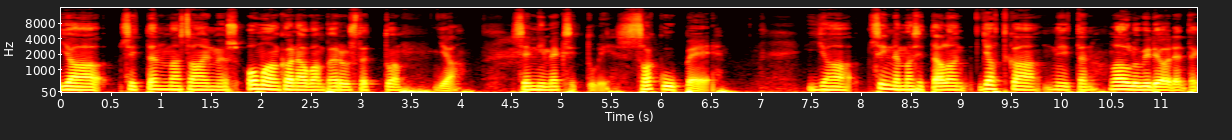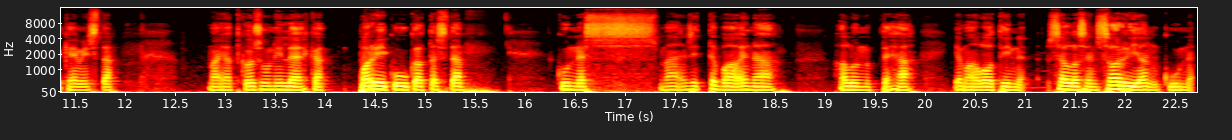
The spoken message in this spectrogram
Ja sitten mä sain myös oman kanavan perustettua ja sen nimeksi tuli Saku P. Ja sinne mä sitten aloin jatkaa niiden lauluvideoiden tekemistä. Mä jatkoin suunnilleen ehkä pari kuukautta sitä, kunnes mä en sitten vaan enää halunnut tehdä. Ja mä aloitin sellaisen sarjan kuin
